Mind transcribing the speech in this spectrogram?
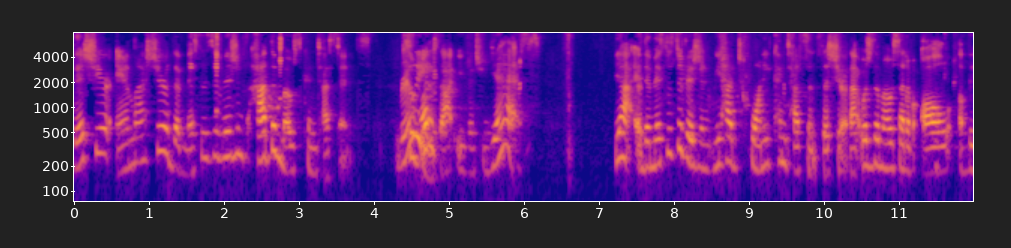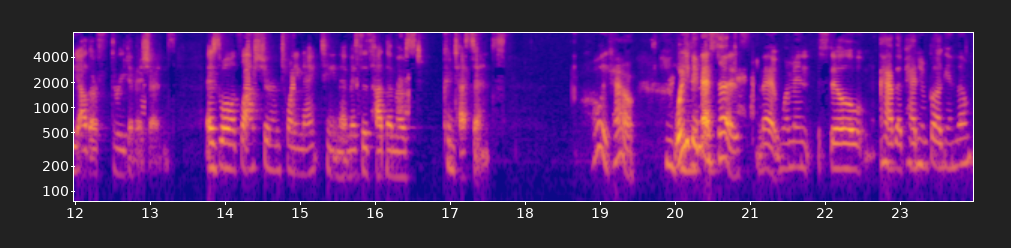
this year and last year, the Mrs. Divisions had the most contestants. Really? So what is that even? Yes. Yeah, in the Mrs. Division, we had 20 contestants this year. That was the most out of all of the other three divisions, as well as last year in 2019 that Mrs. had the most contestants. Holy cow. Mm-hmm. What do you think that says? That women still have that pageant bug in them?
